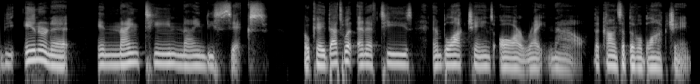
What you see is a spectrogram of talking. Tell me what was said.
the internet in 1996. Okay, that's what NFTs and blockchains are right now. The concept of a blockchain.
